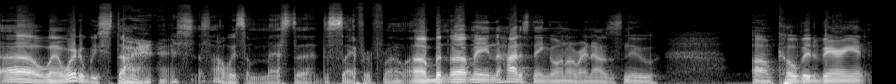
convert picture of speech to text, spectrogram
Oh man, where did we start? It's, it's always a mess to decipher from. Uh, but uh, I mean, the hottest thing going on right now is this new um, COVID variant.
